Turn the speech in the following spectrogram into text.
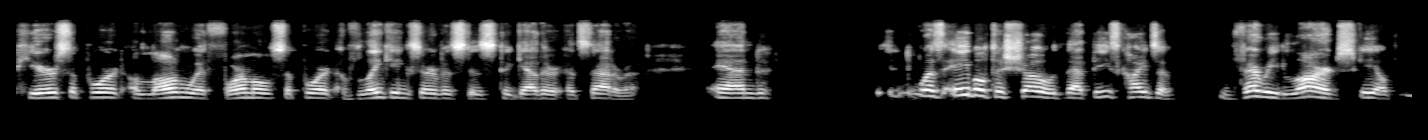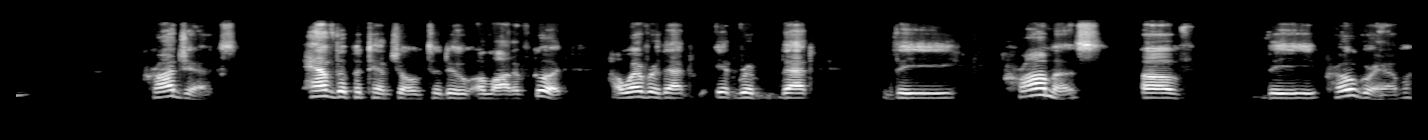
peer support along with formal support of linking services together, etc. And it was able to show that these kinds of very large scale projects have the potential to do a lot of good. However, that it that the promise of the program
